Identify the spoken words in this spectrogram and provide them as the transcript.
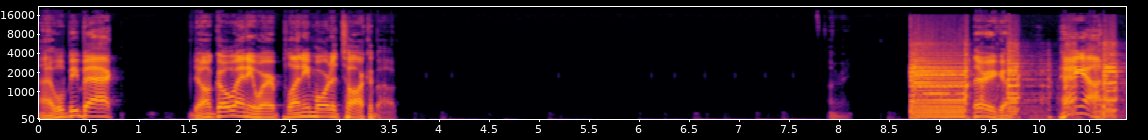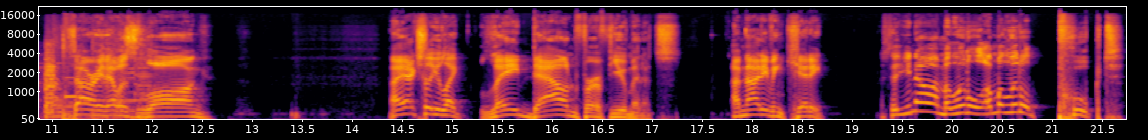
I will be back. Don't go anywhere. Plenty more to talk about. All right. There you go. Hang on. Sorry, that was long. I actually like laid down for a few minutes. I'm not even kidding. I said, "You know, I'm a little I'm a little pooped.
